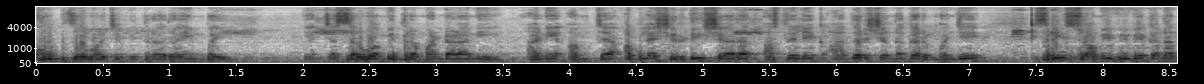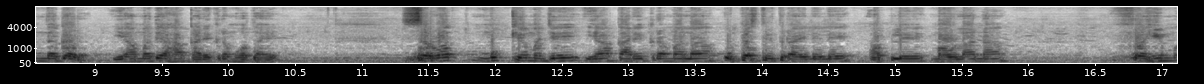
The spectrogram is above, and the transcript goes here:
खूप जवळचे मित्र रहीमभाई यांच्या सर्व मित्र मंडळांनी आणि आमच्या आपल्या शिर्डी शहरात असलेले एक आदर्श नगर म्हणजे श्री स्वामी विवेकानंद नगर यामध्ये हा कार्यक्रम होत आहे. सर्वात मुख्य म्हणजे या कार्यक्रमाला उपस्थित राहिलेले आपले मौलाना फहीम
